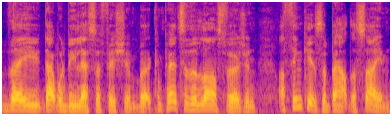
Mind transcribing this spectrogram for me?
they that would be less efficient. But compared to the last version, I think it's about the same.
